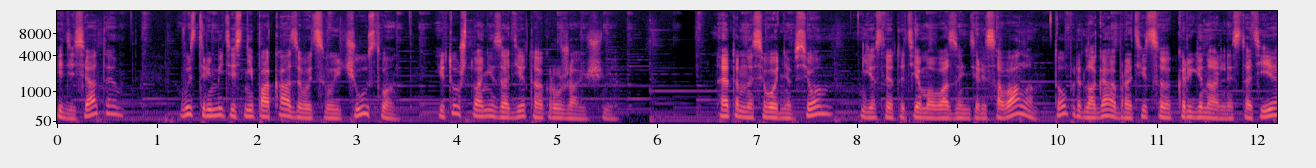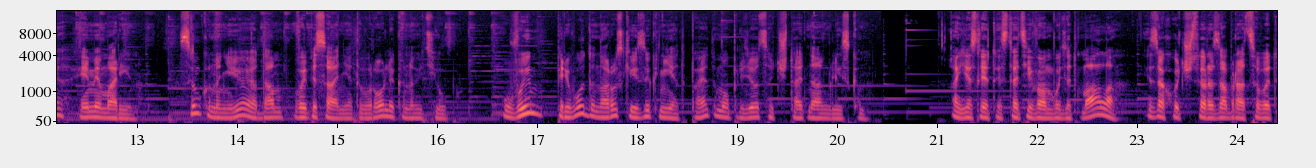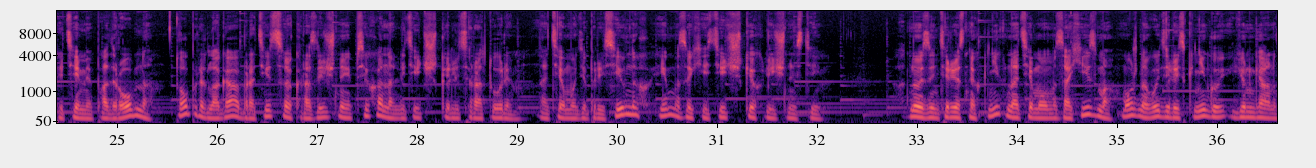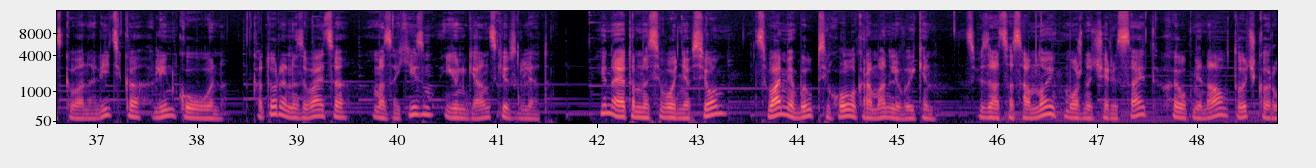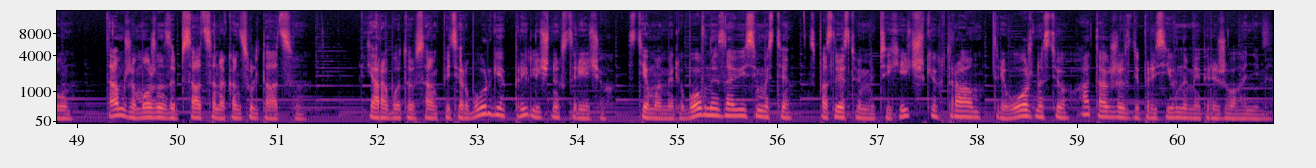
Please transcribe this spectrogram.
И десятое. Вы стремитесь не показывать свои чувства и то, что они задеты окружающими. На этом на сегодня все. Если эта тема вас заинтересовала, то предлагаю обратиться к оригинальной статье Эми Марин. Ссылку на нее я дам в описании этого ролика на YouTube. Увы, перевода на русский язык нет, поэтому придется читать на английском. А если этой статьи вам будет мало, и захочется разобраться в этой теме подробно, то предлагаю обратиться к различной психоаналитической литературе на тему депрессивных и мазохистических личностей. Одной из интересных книг на тему мазохизма можно выделить книгу юнгианского аналитика Лин Коуэн, которая называется «Мазохизм. Юнгианский взгляд». И на этом на сегодня все. С вами был психолог Роман Левыкин. Связаться со мной можно через сайт helpmenow.ru. Там же можно записаться на консультацию. Я работаю в Санкт-Петербурге при личных встречах с темами любовной зависимости, с последствиями психических травм, тревожностью, а также с депрессивными переживаниями.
